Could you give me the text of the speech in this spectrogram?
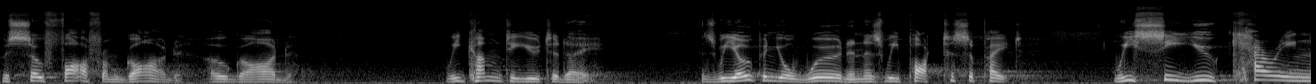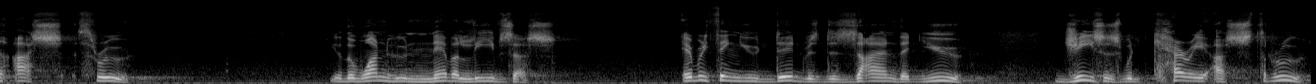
who are so far from God, oh God. We come to you today as we open your word and as we participate. We see you carrying us through. You're the one who never leaves us. Everything you did was designed that you, Jesus, would carry us through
